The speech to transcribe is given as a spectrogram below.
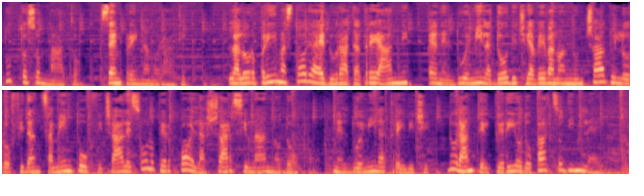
tutto sommato, sempre innamorati. La loro prima storia è durata tre anni, e nel 2012 avevano annunciato il loro fidanzamento ufficiale solo per poi lasciarsi un anno dopo, nel 2013, durante il periodo pazzo di Miley.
